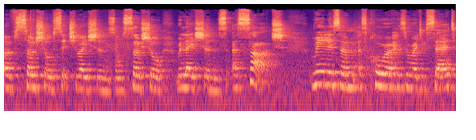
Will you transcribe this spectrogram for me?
of social situations or social relations as such. Realism, as Cora has already said,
